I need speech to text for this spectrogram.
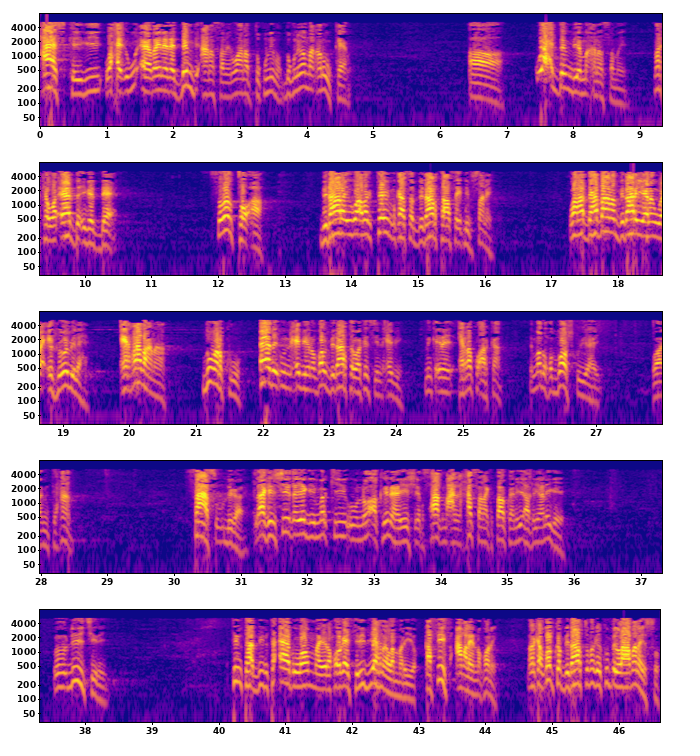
xaaskaygii waxay igu eedaynaydaa dembi aanan samayn waana duqnimo. Duqnimo man anugu keeno. Wax dembiya ma aanan samayn. Marka war eedda iga daa sababtoo ah bidaara igu adagtay markaasa bidaartaasay dhibsane war hadde haddaanan bidaar yeelan waa ciroobi laha ciradana dumarku aaday u necab yihiin oo bal bidaarta waa ka sii necab yihiin ninka inay ciro ku arkaan madaxu booshku yahay waa imtixaan. Saas u dhigay laakiin sheikh iyagii markii uu noo akrinayey sheekh isxaaq macalin xasana kitaabkan iyo akriyanige wuxuu dhihi jiray tinta haddii inta aad loo mayro xoogaa saliid yarna la mariyo. Kafiif camalay noqona marka qofka bidaartu markay ku bilaabanayso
